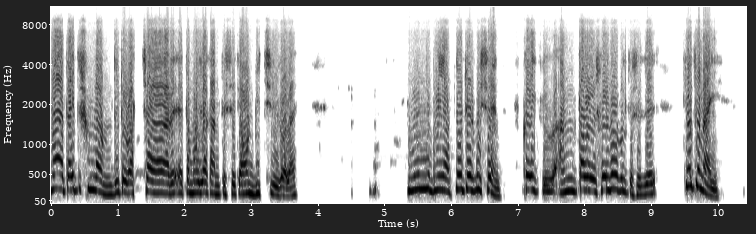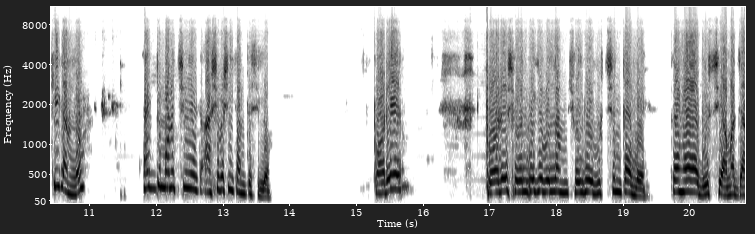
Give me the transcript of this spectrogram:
হ্যাঁ তাই তো শুনলাম। দুটো বাচ্চা আর একটা মহিলা কানতেছে কেমন বিচ্ছিরি গলায়। ভাই, আপনিও টের পেয়েছেন আমি তাহলে সোহেল ভাই বলতেছে যে, কেউ তো নাই। কে কানলো একদম মনে হচ্ছে আশেপাশেই কানতেছিল পরে পরে সোহেল ভাইকে বললাম সোহেল ভাই বুঝছেন তাহলে? হ্যাঁ বুঝছি, আমার যা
